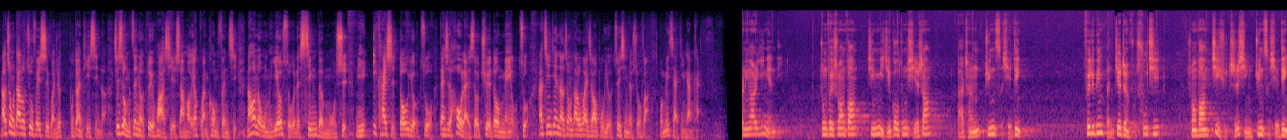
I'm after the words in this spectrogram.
然后中国大陆驻菲使馆就不断提醒了，其实我们真的有对话协商哈，要管控分歧。然后呢，我们也有所谓的新的模式，你一开始都有做，但是后来的时候却都没有做。那今天呢，中国大陆外交部有最新的说法，我们一起来听看看。二零二一年底，中非双方经密集沟通协商，达成君子协定。菲律宾本届政府初期，双方继续执行君子协定，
